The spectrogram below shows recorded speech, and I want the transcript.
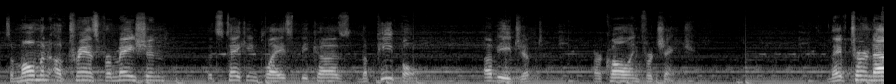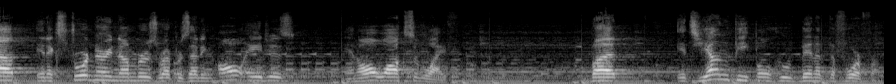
It's a moment of transformation that's taking place because the people of Egypt are calling for change. They've turned out in extraordinary numbers representing all ages and all walks of life. But it's young people who've been at the forefront.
